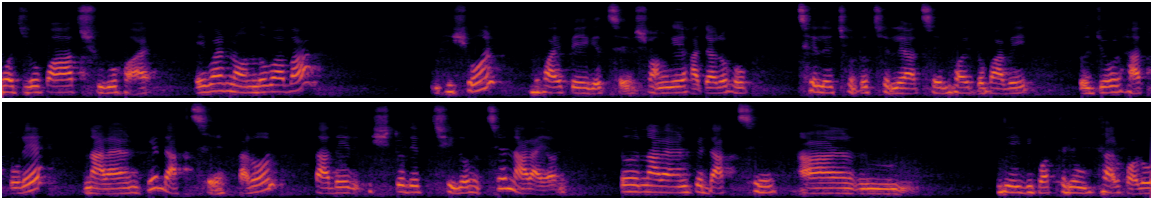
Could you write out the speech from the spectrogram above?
বজ্রপাত শুরু হয়। এবার নন্দ বাবা ভীষণ ভয় পেয়ে গেছে। সঙ্গে হাজারো হোক ছেলে, ছোট ছেলে আছে, ভয় তো পাবেই। তো জোর হাত করে নারায়ণকে ডাকছে, কারণ তাদের ইষ্টদেব ছিল হচ্ছে নারায়ণ। তো নারায়ণকে ডাকছে, আর যে বিপদ থেকে উদ্ধার করো,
